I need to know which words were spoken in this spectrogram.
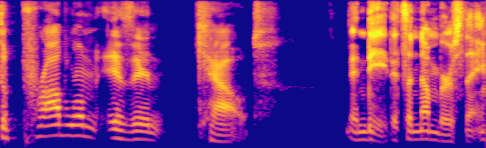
The problem isn't Kaut. Indeed, it's a numbers thing.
